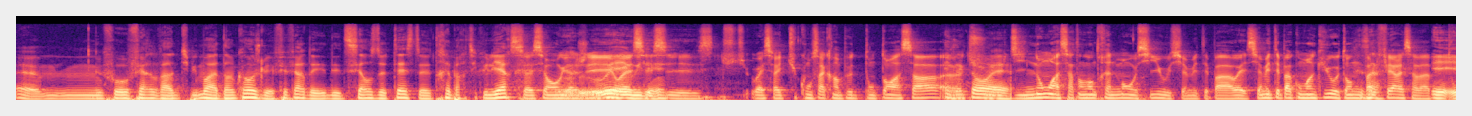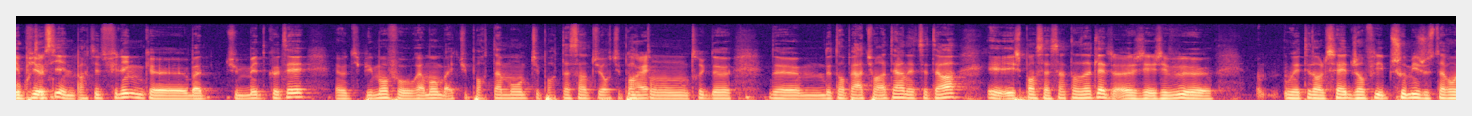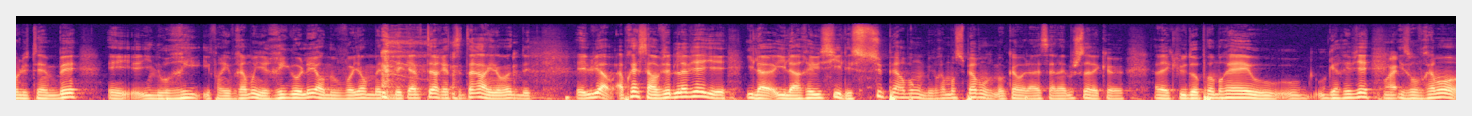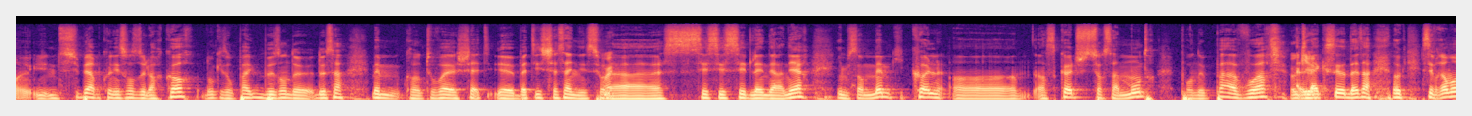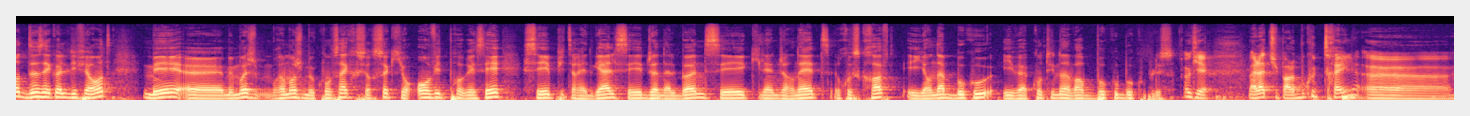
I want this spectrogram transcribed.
euh, faut faire, typiquement à Duncan, je lui ai fait faire des, des séances de tests très particulières. C'est assez engagé. ouais, c'est vrai que tu consacres un peu de ton temps à ça. Euh, Exactement, tu dis non à certains entraînements aussi, ou si elle m'était pas, ouais, si elle pas convaincu, autant ne pas le faire et ça va. Et, et puis aussi, il y a une partie de feeling que bah, tu mets de côté. Euh, typiquement, il faut vraiment bah, tu portes ta montre, tu portes ta ceinture, tu portes ton truc de, de, de, température interne, etc. Et, et, je pense à certains athlètes, j'ai vu on était dans le chalet de Jean-Philippe Choumi juste avant l'UTMB et il nous rit, enfin il- vraiment il rigolait en nous voyant mettre des capteurs, etc. Et lui, après, c'est un vieux de la vieille et il a, il a réussi, il est super bon, mais vraiment super bon. Donc, voilà, c'est la même chose avec, euh, avec Ludo Pomeray ou, ou, ou Garivier. Ouais. Ils ont vraiment une superbe connaissance de leur corps, donc ils n'ont pas eu besoin de, de ça. Même quand on voit euh, Baptiste Chassagne sur Ouais. la CCC de l'année dernière, il me semble même qu'il colle un, un scotch sur sa montre pour ne pas avoir Ok. l'accès aux data. Donc c'est vraiment deux écoles différentes, mais, euh, mais moi je- vraiment je me consacre sur ceux qui ont envie de progresser. C'est Peter Edgal, c'est John Albon, c'est Kylian Jornet, Bruce Croft, et il y en a beaucoup, il va continuer à avoir beaucoup beaucoup plus. Ok, bah là tu parles beaucoup de trail. Euh,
